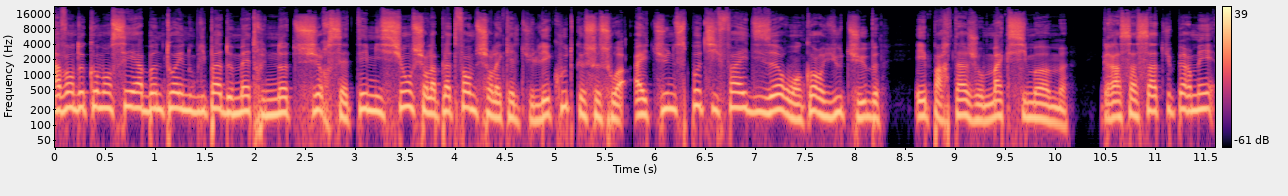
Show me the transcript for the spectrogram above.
Avant de commencer, abonne-toi et n'oublie pas de mettre une note sur cette émission sur la plateforme sur laquelle tu l'écoutes, que ce soit iTunes, Spotify, Deezer ou encore YouTube, et partage au maximum. Grâce à ça, tu permets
